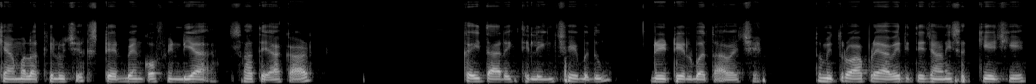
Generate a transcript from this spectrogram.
કે આમાં લખેલું છે સ્ટેટ બેંક ઓફ ઇન્ડિયા સાથે આ કાર્ડ કઈ તારીખથી લિંક છે એ બધું ડિટેલ બતાવે છે. તો મિત્રો, આપણે આવી રીતે જાણી શકીએ છીએ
